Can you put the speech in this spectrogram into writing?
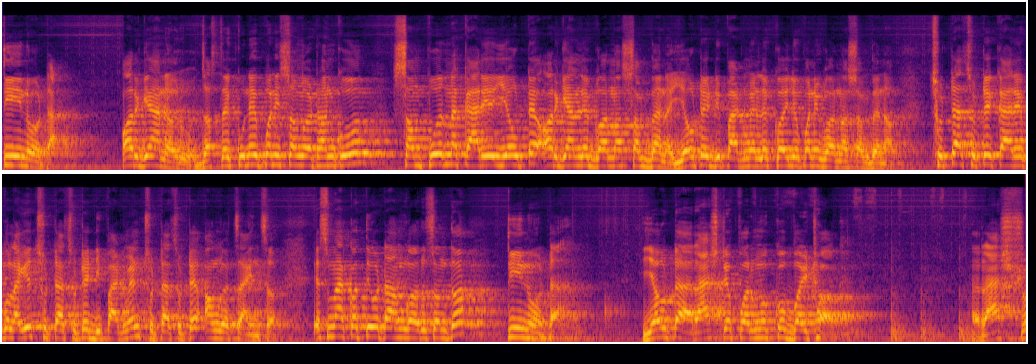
तिनवटा। अर्ग्यानहरू जस्तै कुनै पनि सङ्गठनको सम्पूर्ण कार्य एउटै अर्ग्यानले गर्न सक्दैन एउटै डिपार्टमेन्टले कहिले पनि गर्न सक्दैन। छुट्टा छुट्टै कार्यको लागि छुट्टा छुट्टै डिपार्टमेन्ट छुट्टा छुट्टै अङ्ग चाहिन्छ। यसमा कतिवटा अङ्गहरू छन् त तिनवटा। एउटा राष्ट्रिय प्रमुखको बैठक। राष्ट्र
